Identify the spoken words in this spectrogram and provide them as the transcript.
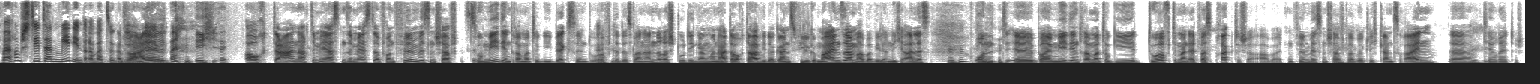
Warum steht da Mediendramaturgie? Weil ich auch da nach dem ersten Semester von Filmwissenschaft zu Mediendramaturgie wechseln durfte. Mhm. Das war ein anderer Studiengang. Man hatte auch da wieder ganz viel gemeinsam, aber wieder nicht alles. Mhm. Und äh, bei Mediendramaturgie durfte man etwas praktischer arbeiten. Filmwissenschaft war mhm. wirklich ganz rein äh, theoretisch.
